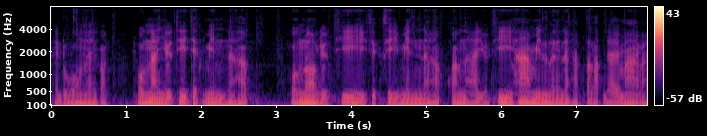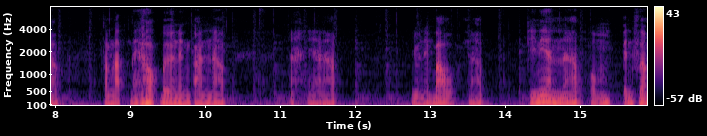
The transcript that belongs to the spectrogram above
เดี๋ยวดูวงในก่อน วงในอยู่ที่ 7 มิลนะครับ วงนอกอยู่ที่ 14 มิลนะครับ ความหนาอยู่ที่ 5 มิลเลยนะครับ ตลับใหญ่มากนะครับสำหรับในลอกเบอร์ 1000 นะครับเนี่ยนะครับ อยู่ในเบ้านะครับพีเนียนนะครับ ผมเป็นเฟือง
